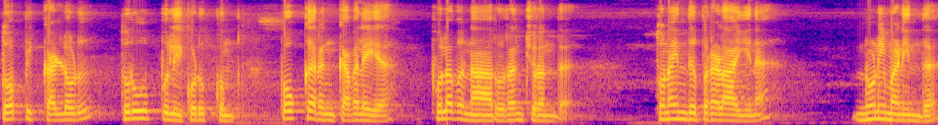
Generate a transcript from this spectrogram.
தோப்பிக் கல்லோடு துருவுப்புலி கொடுக்கும். போக்கருங்கவலைய புலவு நாருரஞ்சுரந்த துணைந்து பிறளாயின நுனிமணிந்த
